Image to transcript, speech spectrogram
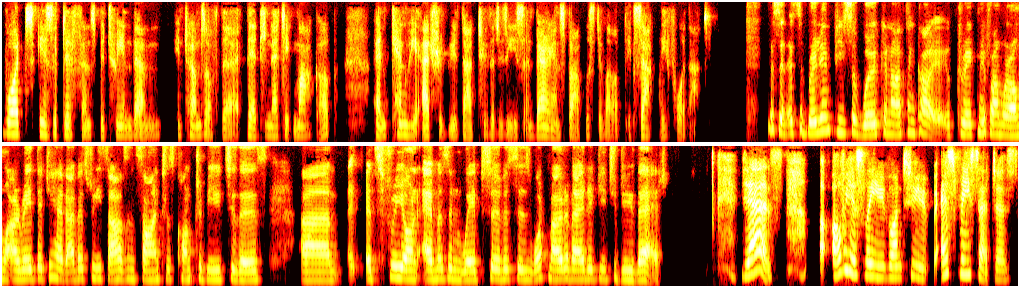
what is the difference between them in terms of the, their genetic markup? And can we attribute that to the disease? And variant spark was developed exactly for that Listen, it's a brilliant piece of work. And I think, I correct me if I'm wrong, I read that you had over 3,000 scientists contribute to this. Um, it, it's free on Amazon Web Services. What motivated you to do that? Yes, obviously, we want to, as researchers,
